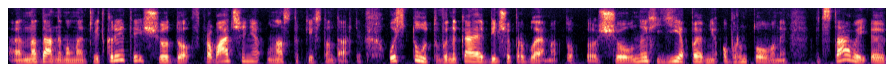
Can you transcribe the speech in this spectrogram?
е, на даний момент відкритий, щодо впровадження у нас таких стандартів. Ось тут виникає більше проблема, тобто що у них є певні обґрунтовані підстави е,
